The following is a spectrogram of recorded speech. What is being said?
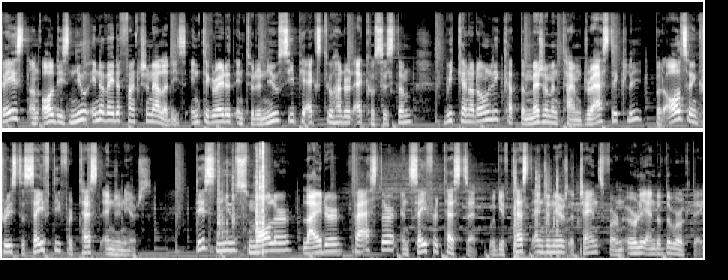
Based on all these new innovative functionalities integrated into the new CPX200 ecosystem, we can not only cut the measurement time drastically, but also increase the safety for test engineers. This new smaller, lighter, faster and safer test set will give test engineers a chance for an early end of the workday.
